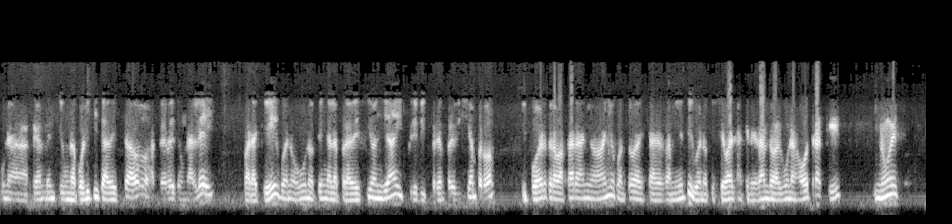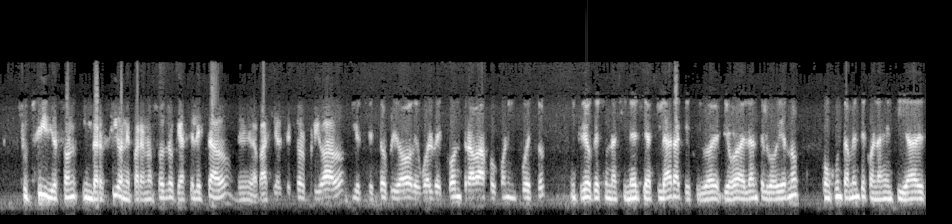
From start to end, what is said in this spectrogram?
una, realmente una política de Estado a través de una ley, para que bueno uno tenga la previsión ya y previsión, perdón, y poder trabajar año a año con todas estas herramientas y bueno que se vayan generando algunas otras que no es subsidios son inversiones para nosotros que hace el Estado desde hacia el sector privado y el sector privado devuelve con trabajo, con impuestos y creo que es una sinergia clara que se llevó adelante el gobierno conjuntamente con las entidades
